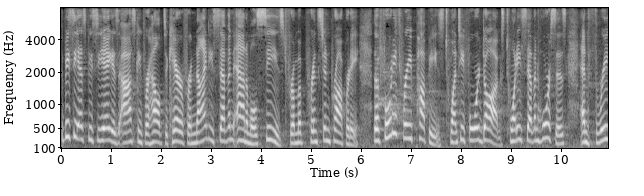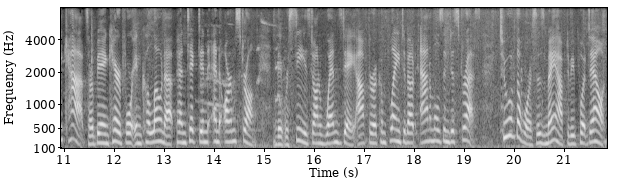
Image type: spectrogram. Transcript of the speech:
The BC SPCA is asking for help to care for 97 animals seized from a Princeton property. The 43 puppies, 24 dogs, 27 horses, and three cats are being cared for in Kelowna, Penticton, and Armstrong. They were seized on Wednesday after a complaint about animals in distress. Two of the horses may have to be put down.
